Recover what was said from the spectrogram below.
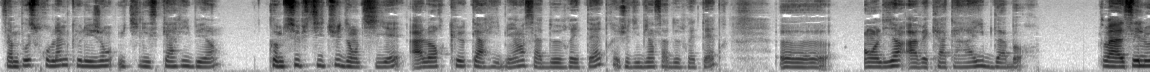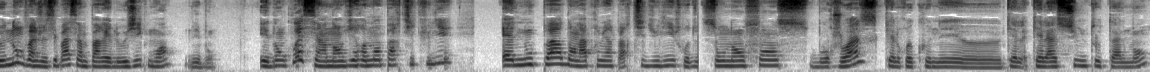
Ça me pose problème que les gens utilisent caribéen comme substitut d'antillais, alors que caribéen, ça devrait être, et je dis bien ça devrait être, euh, en lien avec la Caraïbe d'abord. Enfin, c'est le nom, enfin, je sais pas, ça me paraît logique, moi, mais bon. Et donc, ouais, c'est un environnement particulier. Elle nous parle dans la première partie du livre de son enfance bourgeoise qu'elle reconnaît, euh, qu'elle assume totalement.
